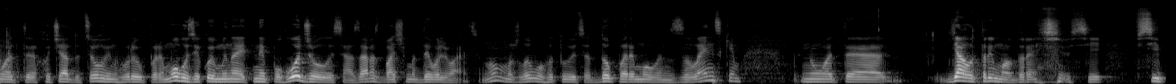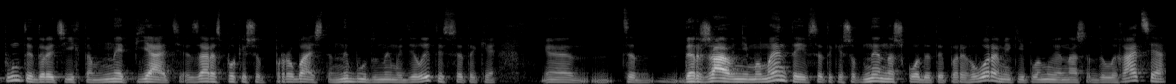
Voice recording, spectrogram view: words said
От, е, хоча до цього він говорив перемогу, з якою ми навіть не погоджувалися, а зараз бачимо девальвацію. Ну, можливо, готуються до перемовин з Зеленським. Ну, от, е, я отримав, до речі, всі. Всі пункти, до речі, їх там не 5. Зараз поки що, пробачте, не буду ними ділитись. Все-таки е, це державні моменти, і все-таки, щоб не нашкодити переговорам, які планує наша делегація.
